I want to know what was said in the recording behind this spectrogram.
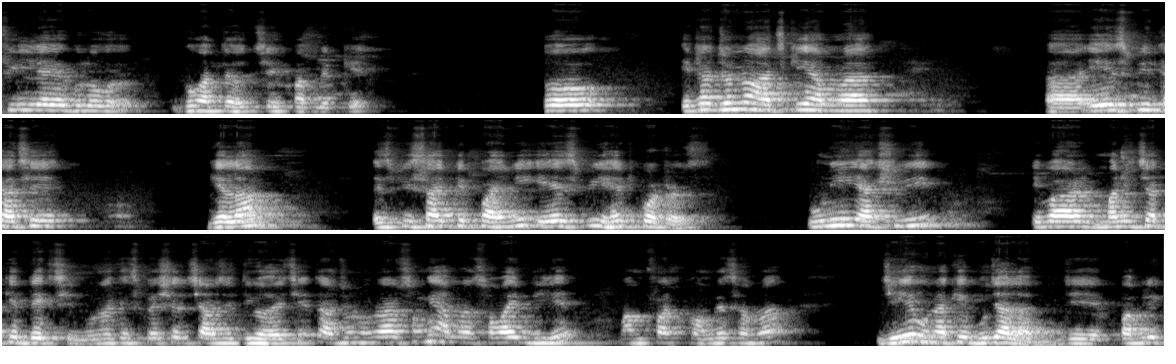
ফিল্ডে গুলো ঘুমাতে হচ্ছে পাবলিককে তো এটার জন্য আজকে আমরা এএসপির কাছে গেলাম। এসপি সাহেবকে পাইনি এএসপি হেডকোয়ার্টার্স উনি অ্যাকচুয়ালি এবার মানিচাককে দেখছেন, ওনাকে স্পেশাল চার্জে দেওয়া হয়েছে, তার জন্য ওনার সঙ্গে আমরা সবাই মিলে বামফ্রন্ট কংগ্রেস আমরা যেয়ে ওনাকে বুঝালাম যে পাবলিক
